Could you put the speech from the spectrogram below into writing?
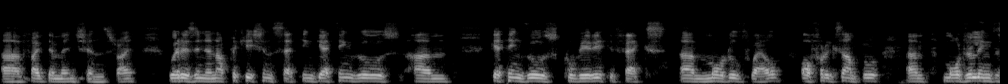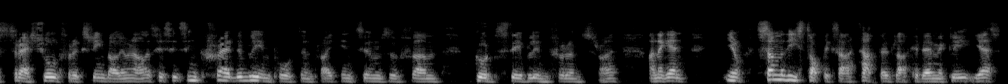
uh, five dimensions right? Whereas in an application setting getting those um, getting those covariate effects um, modeled well or for example um, modeling the threshold for extreme value analysis is incredibly important right in terms of um, good stable inference right? And again you know, some of these topics are tackled academically, yes,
